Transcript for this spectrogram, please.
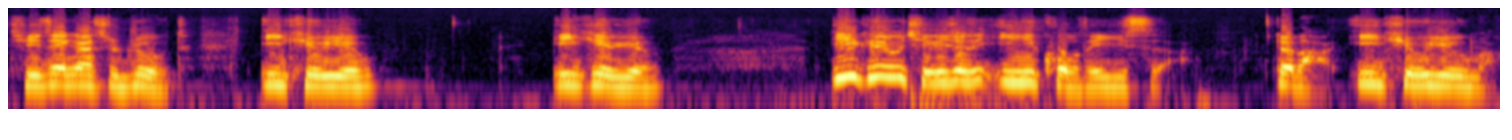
其实这应该是 root，E Q U，E Q U，E Q U 其实就是 equal 的意思啊，对吧？E Q U 嘛，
